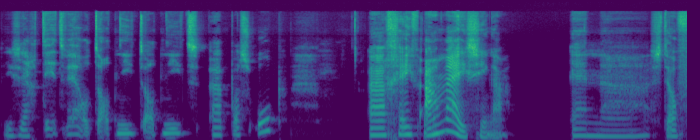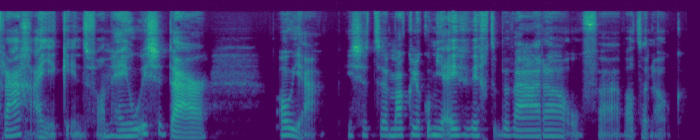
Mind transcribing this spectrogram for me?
Die zegt dit wel, dat niet, dat niet. Uh, pas op. Uh, geef aanwijzingen. En stel vragen aan je kind van, hey, hoe is het daar? Oh ja, is het uh, makkelijk om je evenwicht te bewaren of uh, wat dan ook.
